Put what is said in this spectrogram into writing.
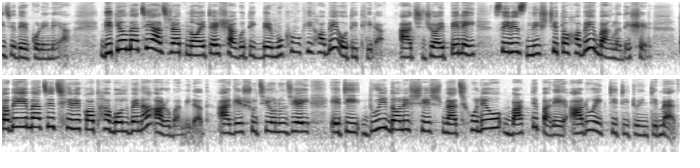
নিজেদের করে নেয়া। দ্বিতীয় ম্যাচে আজ রাত নয়টায় স্বাগতিকদের মুখোমুখি হবে অতিথিরা। আজ জয় পেলেই সিরিজ নিশ্চিত হবে বাংলাদেশের তবে এই ম্যাচে ছেড়ে কথা বলবে না আরব আমিরাত আগের সূচি অনুযায়ী এটি দুই দলের শেষ ম্যাচ হলেও বাড়তে পারে আরও একটি টি টোয়েন্টি ম্যাচ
